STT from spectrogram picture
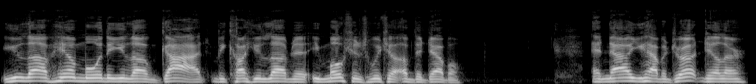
You love him more than you love God because you love the emotions which are of the devil. And now you have a drug dealer,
